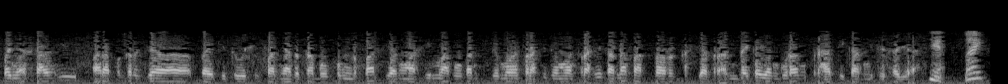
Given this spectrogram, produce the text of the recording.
banyak sekali para pekerja baik itu sifatnya tetap maupun lepas yang masih melakukan demonstrasi-demonstrasi karena faktor kesejahteraan mereka yang kurang perhatikan itu saja. Ya, baik.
